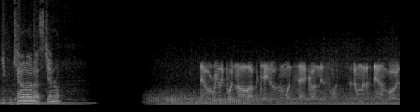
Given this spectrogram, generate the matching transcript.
You can count on us, General. Now, we're really putting all our potatoes in one sack on this one, so don't let us down, boys.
